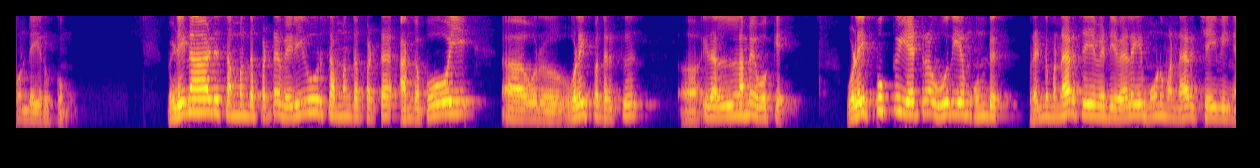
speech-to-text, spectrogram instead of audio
கொண்டே இருக்கும். வெளிநாடு சம்பந்தப்பட்ட வெளியூர் சம்பந்தப்பட்ட அங்கே போய் ஒரு உழைப்பதற்கு இதெல்லாமே ஓகே. உழைப்புக்கு ஏற்ற ஊதியம் உண்டு. ரெண்டு மணி நேரம் செய்ய வேண்டிய வேலையை மூணு மணி நேரம் செய்வீங்க.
